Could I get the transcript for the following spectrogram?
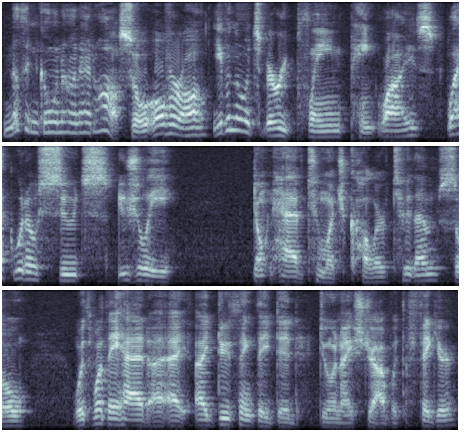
nothing going on at all. So overall, even though it's very plain paint-wise, Black Widow suits usually don't have too much color to them. So with what they had, I, I do think they did do a nice job with the figure.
